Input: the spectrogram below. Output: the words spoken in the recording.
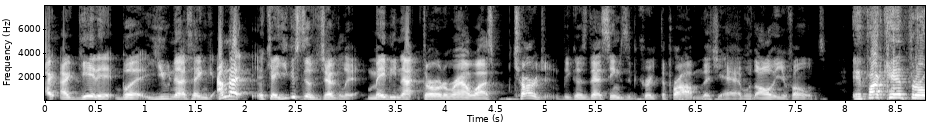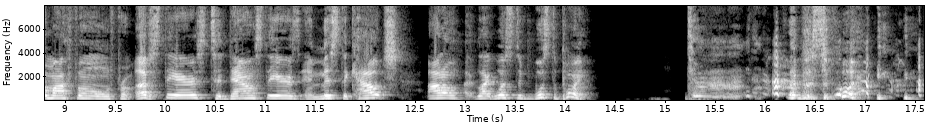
I, I get it, but you not taking. I'm not okay. You can still juggle it. Maybe not throw it around while it's charging because that seems to create the problem that you have with all of your phones. if I can't throw my phone from upstairs to downstairs and miss the couch, I don't like. What's the what's the point? like what's the point?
